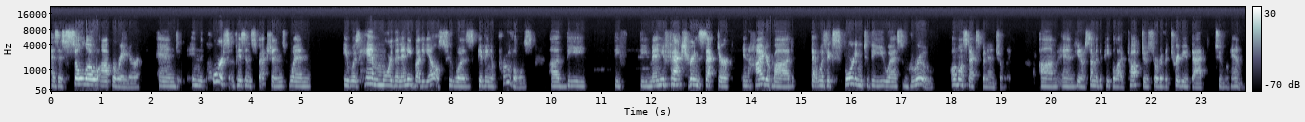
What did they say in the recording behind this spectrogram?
as a solo operator, and in the course of his inspections, when it was him more than anybody else who was giving approvals, uh, the, the, the manufacturing sector in Hyderabad that was exporting to the US grew almost exponentially. Um, and you know, some of the people I've talked to sort of attribute that to him.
